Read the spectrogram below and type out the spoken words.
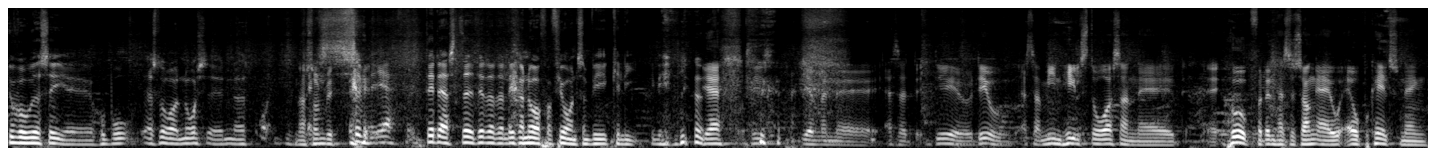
du var ude at se øh, Hobro. Jeg slår Nord... Øh, Nord. Simpelthen, ja, det der sted, det der, der ligger nord for fjorden, som vi ikke kan lide i virkeligheden. ja, præcis. Jamen, øh, altså, det, er jo, det er jo, altså, min helt store sådan, øh, øh, håb for den her sæson er jo, er jo pokalturneringen.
